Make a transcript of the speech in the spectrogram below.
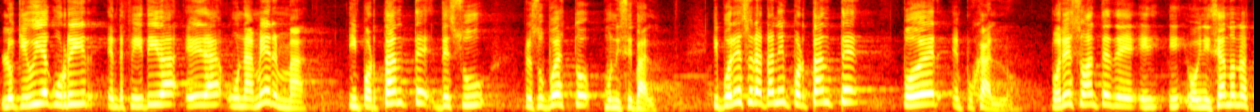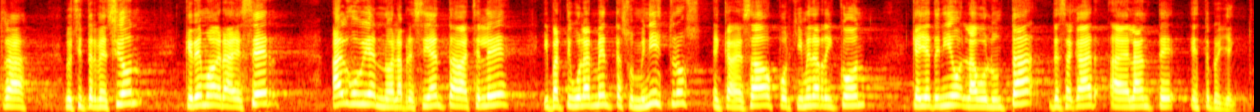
lo que iba a ocurrir en definitiva era una merma importante de su presupuesto municipal. Y por eso era tan importante poder empujarlo. Por eso, antes de o iniciando nuestra, nuestra intervención, queremos agradecer al gobierno, a la presidenta Bachelet y particularmente a sus ministros, encabezados por Jimena Rincón, que haya tenido la voluntad de sacar adelante este proyecto.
